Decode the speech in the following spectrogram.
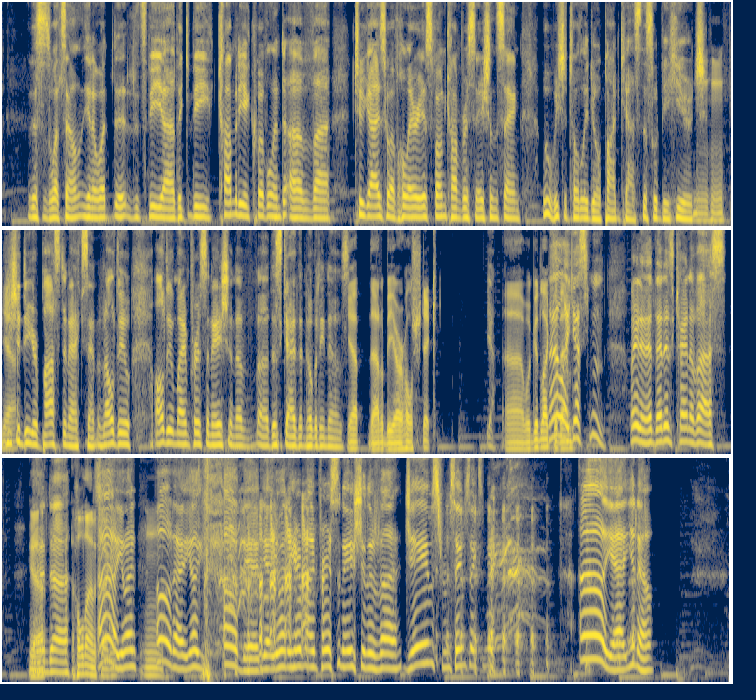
This is what sounds, you know, what it's the uh, the the comedy equivalent of uh, two guys who have hilarious phone conversations saying, "Ooh, we should totally do a podcast. This would be huge. yeah. You should do your Boston accent, and I'll do I'll do my impersonation of uh, this guy that nobody knows." Yep, that'll be our whole shtick. Yeah. Uh, well, good luck to Well. I guess. Hmm, wait a minute, that is kind of us. Yeah. And uh, Hold on a second. Ah, you want? Hold on. You, oh man, yeah. You want to hear my impersonation of uh, James from Same Sex Marriage? oh yeah, you know.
